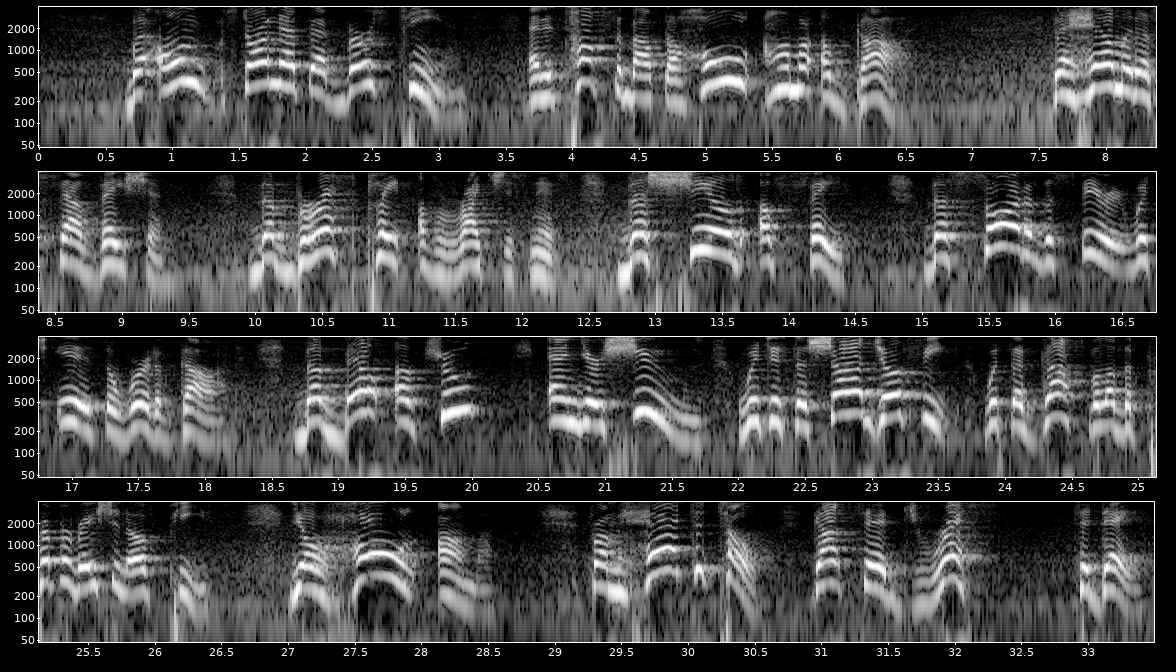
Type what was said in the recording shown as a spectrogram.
But on starting at that verse 10, and it talks about the whole armor of God, the helmet of salvation, the breastplate of righteousness, the shield of faith the sword of the Spirit, which is the Word of God, the belt of truth, and your shoes, which is to shod your feet with the gospel of the preparation of peace. Your whole armor, from head to toe, God said, dress today.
